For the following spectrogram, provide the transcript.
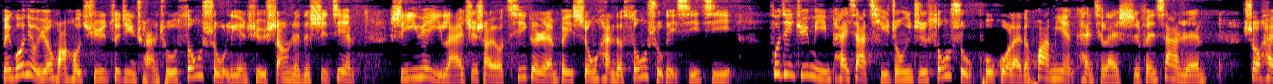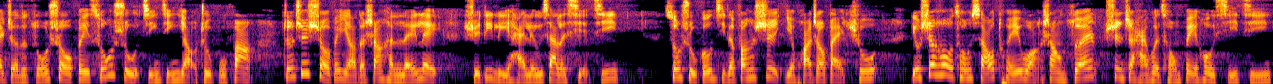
美国纽约皇后区最近传出松鼠连续伤人的事件，十一月以来至少有七个人被凶悍的松鼠给袭击。附近居民拍下其中一只松鼠扑过来的画面，看起来十分吓人。受害者的左手被松鼠紧紧咬住不放，整只手被咬得伤痕累累，雪地里还留下了血迹。松鼠攻击的方式也花招百出，有时候从小腿往上钻，甚至还会从背后袭击。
